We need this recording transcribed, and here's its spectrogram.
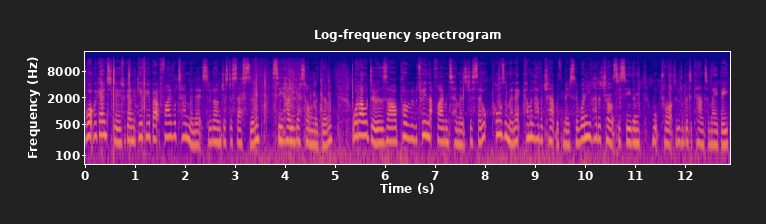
What we're going to do is we're going to give you about five or ten minutes to go and just assess them, see how you get on with them. What I will do is I'll probably between that five and ten minutes just say, oh, pause a minute, come and have a chat with me. So when you've had a chance to see them walk trot, a little bit of canter maybe,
